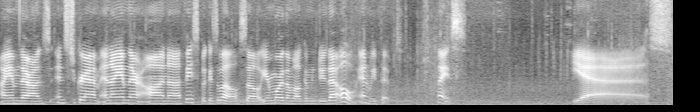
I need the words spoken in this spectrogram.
I am there on Instagram, and I am there on uh, Facebook as well, so you're more than welcome to do that. Oh, and we pipped. Nice. Yes.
